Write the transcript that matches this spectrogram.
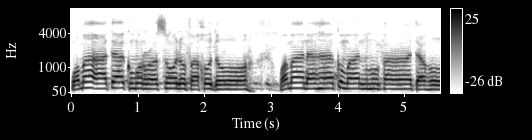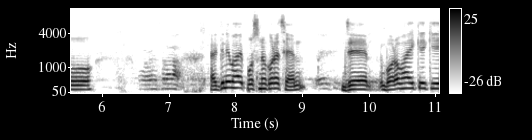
وما آتاكم الرسول فخذوه وما نهاكم عنه فانتهوا একদিনই ভাই প্রশ্ন করেছেন যে বড় ভাইকে কি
